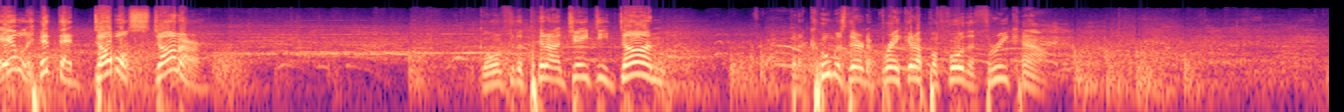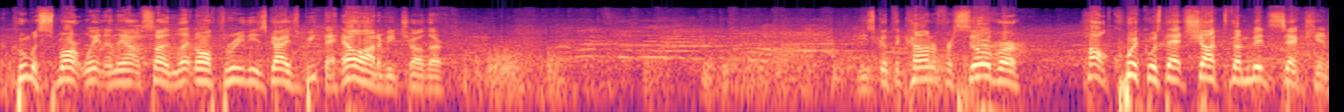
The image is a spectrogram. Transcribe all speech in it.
Able to hit that double stunner. Going for the pin on JT Dunn. But Akuma's there to break it up before the three count. Akuma's smart waiting on the outside, letting all three of these guys beat the hell out of each other. He's got the counter for Silver. How quick was that shot to the midsection?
